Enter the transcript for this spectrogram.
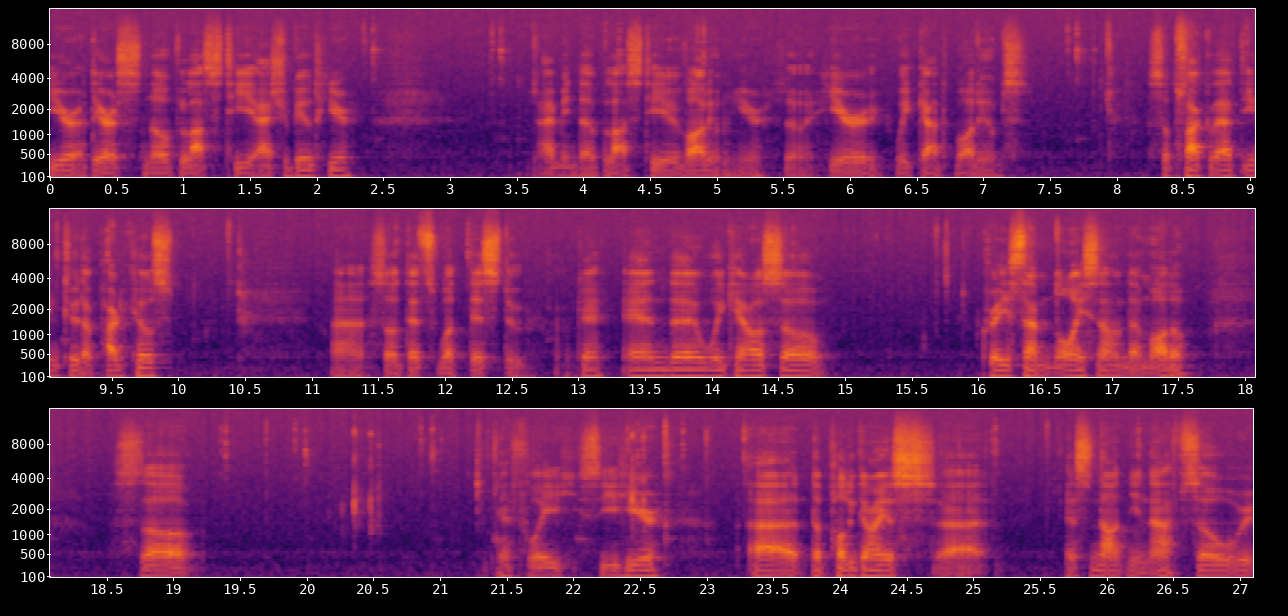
here there's no velocity attribute here. I mean the velocity volume here. So here we got volumes. So plug that into the particles. Uh, so that's what this do okay? And uh, we can also create some noise on the model. So if we see here uh, the polygon is uh, is not enough so we,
